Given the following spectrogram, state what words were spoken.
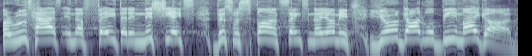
But Ruth has enough faith that initiates this response, saying to Naomi, Your God will be my God,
